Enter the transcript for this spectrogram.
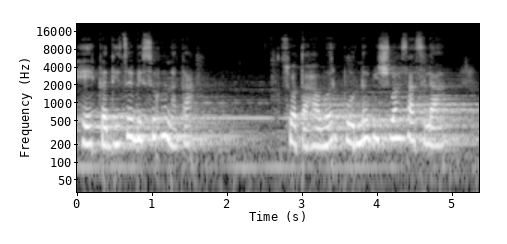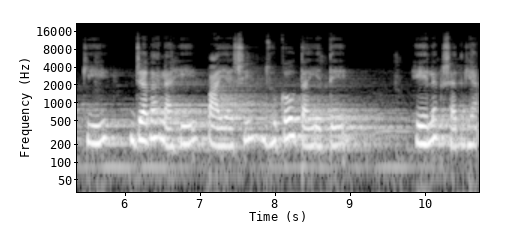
हे कधीच विसरू नका. स्वतःवर पूर्ण विश्वास असला की जगालाही पायाशी झुकवता येते हे लक्षात घ्या.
